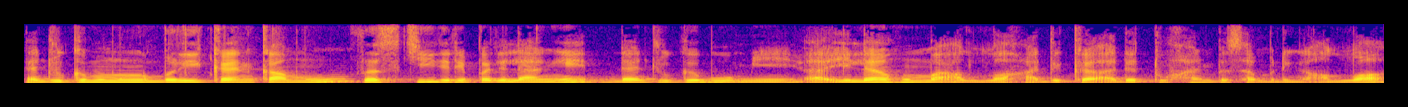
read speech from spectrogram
dan juga memberikan kamu rezeki daripada langit dan juga bumi. Ilahum Allah. Adakah ada Tuhan bersama dengan Allah?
